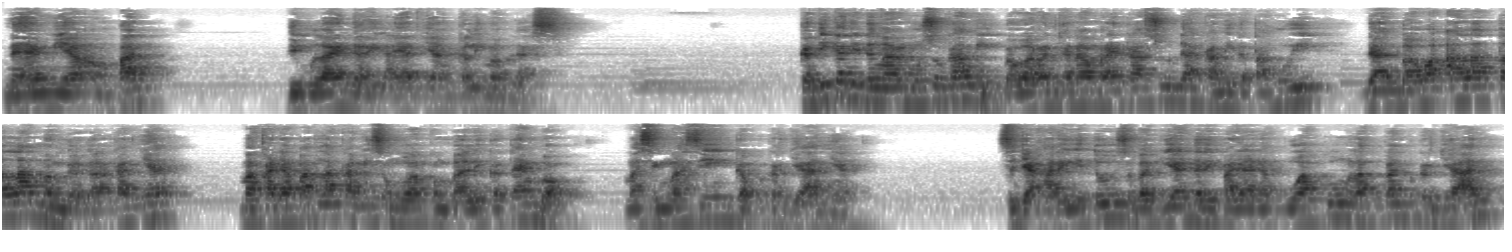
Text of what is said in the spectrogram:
Nehemia 4 dimulai dari ayat yang ke-15. Ketika didengar musuh kami bahwa rencana mereka sudah kami ketahui dan bahwa Allah telah menggagalkannya, maka dapatlah kami semua kembali ke tembok, masing-masing ke pekerjaannya Sejak hari itu, sebagian daripada anak buahku melakukan pekerjaan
